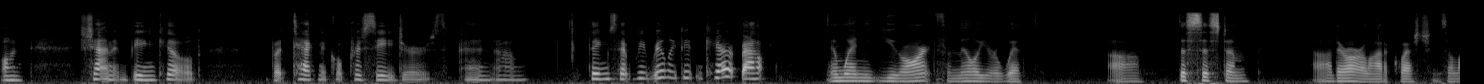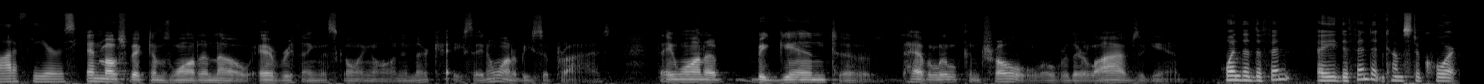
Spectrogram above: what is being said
on Shannon being killed, but technical procedures and um, things that we really didn't care about. And when you aren't familiar with uh, the system, uh, there are a lot of questions, a lot of fears. And most victims want to know everything that's going on in their case. They don't want to be surprised. They want to begin to have a little control over their lives again. When the defend a defendant comes to court,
